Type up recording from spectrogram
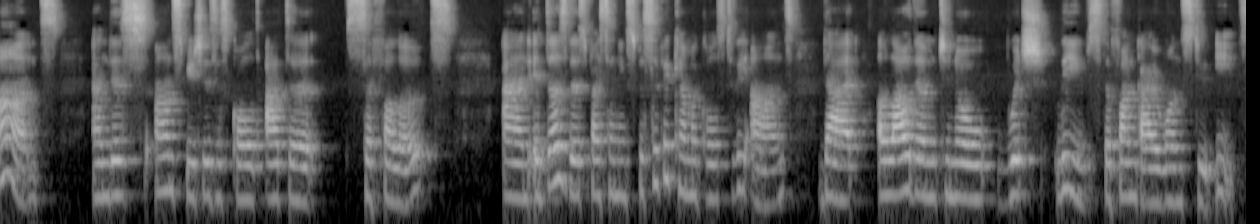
ants. And this ant species is called Atta cephalotes. And it does this by sending specific chemicals to the ants that allow them to know which leaves the fungi wants to eat.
